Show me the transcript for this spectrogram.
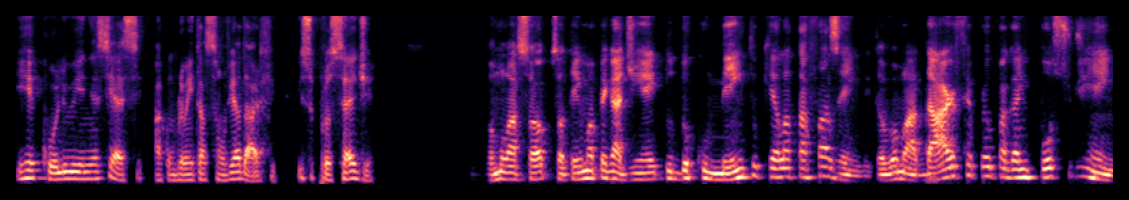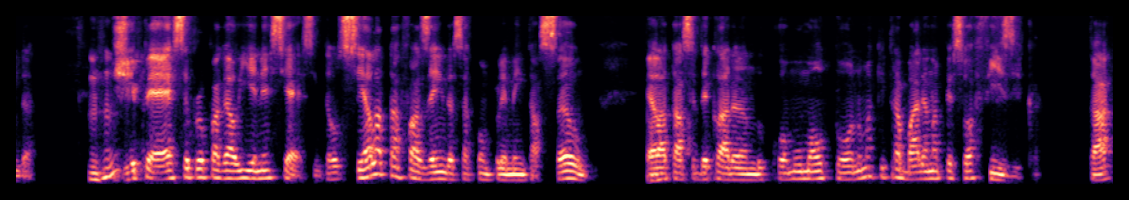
e recolho o INSS, a complementação via DARF. Isso procede? Vamos lá, só, só tem uma pegadinha aí do documento que ela está fazendo. Então vamos lá, DARF é para eu pagar imposto de renda. Uhum. GPS é para eu pagar o INSS. Então, se ela está fazendo essa complementação, ela está se declarando como uma autônoma que trabalha na pessoa física tá?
